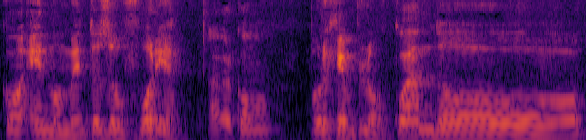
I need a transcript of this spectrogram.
con- en momentos de euforia. A ver cómo. Por ejemplo, cuando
